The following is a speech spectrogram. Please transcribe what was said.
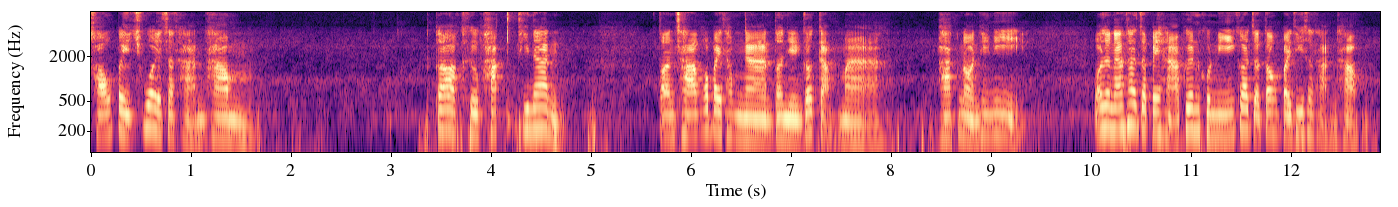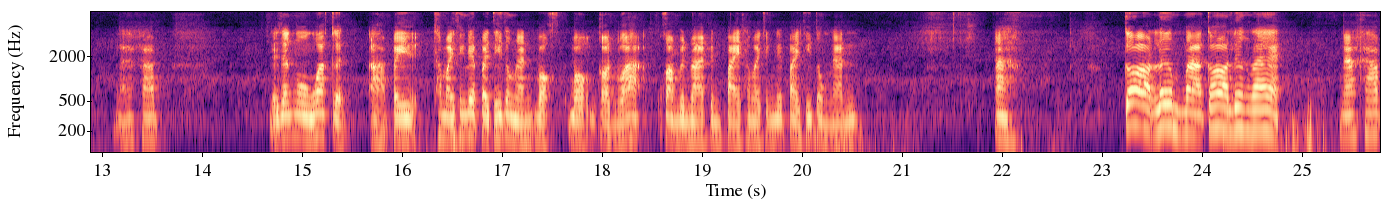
เขาไปช่วยสถานธรรม ก็คือพักที่นั่น อนเช้าก็ไปทำงาน ตอนเย็นก็กลับมาพักนอนที่นี่ เพราะฉะนั้นถ้าจะไปหาเพื่อนคนนี้ก็จะต้องไปที่สถานธรรมนะครับ เดี๋ยวจะงงว่าเกิดอ่าไปทำไมถึงได้ไปที่ตรงนั้น บอกบอกก่อนว่าความเป็นมาเป็นไปทำไมถึงได้ไปที่ตรงนั้นอะก็เริ่มมาก็เรื่องแรกนะครับ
